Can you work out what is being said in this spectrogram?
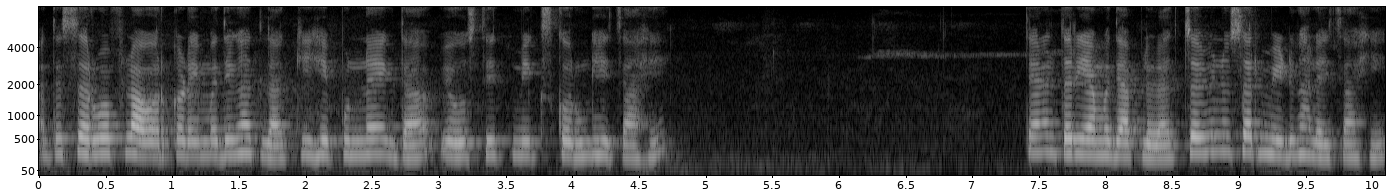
आता सर्व फ्लावर कढईमध्ये घातला की हे पुन्हा एकदा व्यवस्थित मिक्स करून घ्यायचं आहे. त्यानंतर यामध्ये आपल्याला चवीनुसार मीठ घालायचं आहे.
